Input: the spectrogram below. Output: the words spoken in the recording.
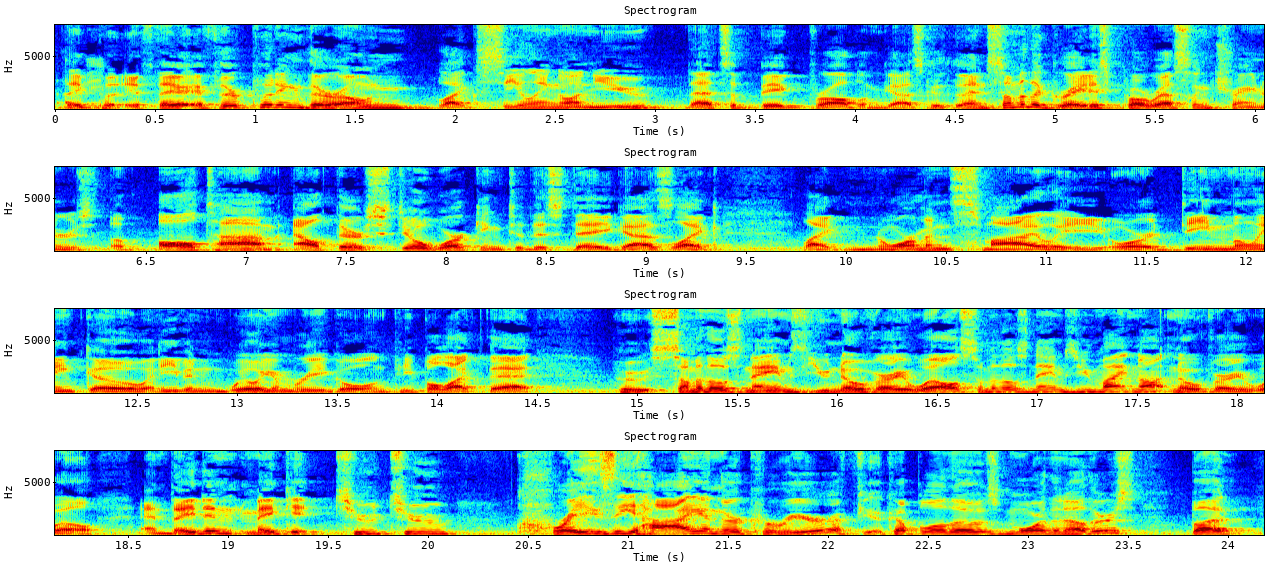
I They mean, put if they if they're putting their own like ceiling on you, that's a big problem, guys. 'Cause- And some of the greatest pro wrestling trainers of all time out there still working to this day, guys like like Norman Smiley or Dean Malenko and even William Regal and people like that. Who some of those names you know very well, some of those names you might not know very well, and they didn't make it too too crazy high in their career. A, few, a couple of those more than others, but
